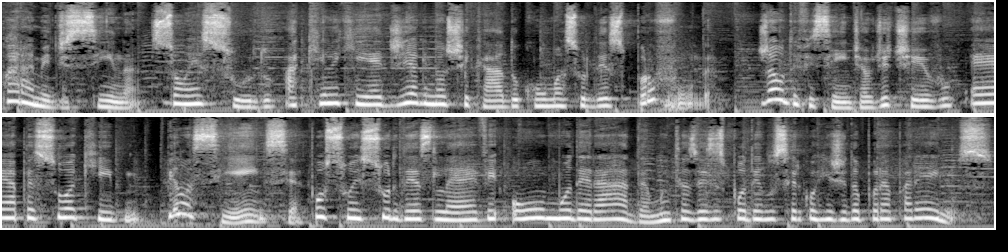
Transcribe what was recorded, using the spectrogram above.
Para a medicina, só é surdo aquele que é diagnosticado com uma surdez profunda. Já o deficiente auditivo é a pessoa que, pela ciência, possui surdez leve ou moderada, muitas vezes podendo ser corrigida por aparelhos.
